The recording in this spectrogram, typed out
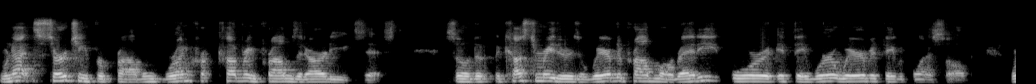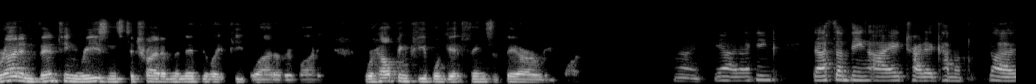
we're not searching for problems. We're uncovering problems that already exist. So the, the customer either is aware of the problem already, or if they were aware of it, they would want to solve it. We're not inventing reasons to try to manipulate people out of their money. We're helping people get things that they already want. Right. Yeah. And I think that's something I try to come, uh,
